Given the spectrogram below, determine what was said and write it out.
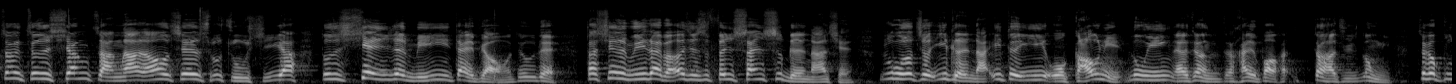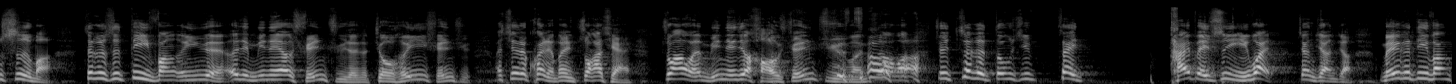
这个就是乡长啊，然后现在什么主席啊，都是现任民意代表嘛，对不对？他现任民意代表，而且是分三四个人拿钱。如果说只有一个人拿一对一，我搞你录音，然后这样子还有报还调查局弄你，这个不是嘛？这个是地方恩怨，而且明年要选举的九合一选举，啊，现在快点把你抓起来，抓完明年就好选举嘛，你知道吗？所以这个东西在台北市以外，这样讲讲，每一个地方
